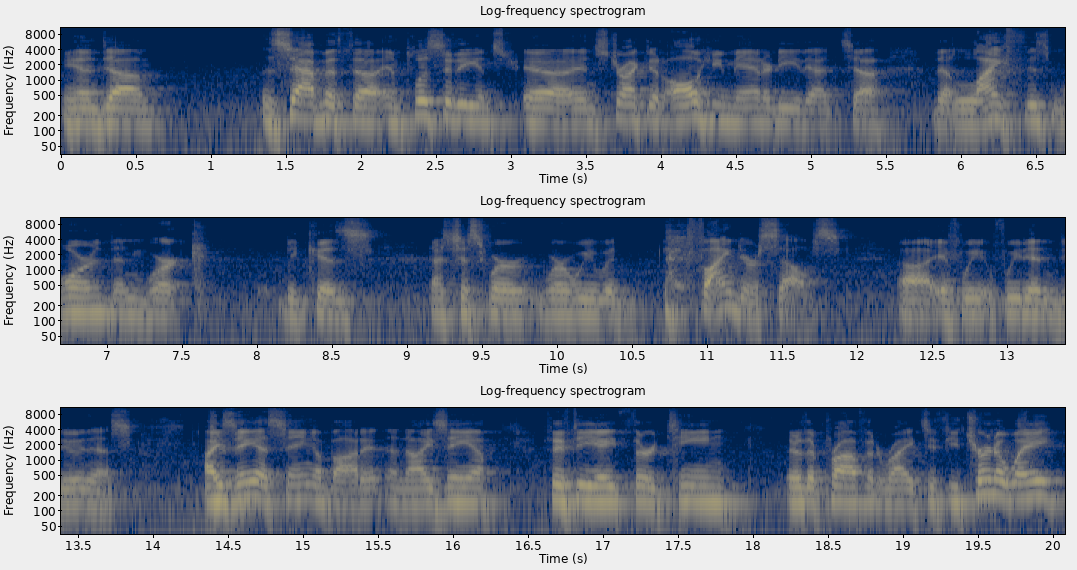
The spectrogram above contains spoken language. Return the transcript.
And um, the Sabbath uh, implicity inst uh, instructed all humanity that, uh, that life is more than work, because that's just where, where we would find ourselves uh, if, we, if we didn't do this. Isaiah sang about it in Isaiah 58 13. There the prophet writes, If you turn away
